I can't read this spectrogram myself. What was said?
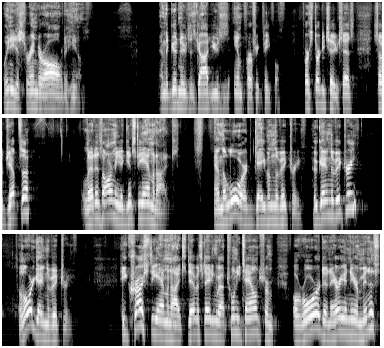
We need to surrender all to Him. And the good news is God uses imperfect people. Verse 32 says So Jephthah led his army against the Ammonites, and the Lord gave him the victory. Who gave him the victory? The Lord gave him the victory. He crushed the Ammonites, devastating about 20 towns from Aroer, to an area near Minnith,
